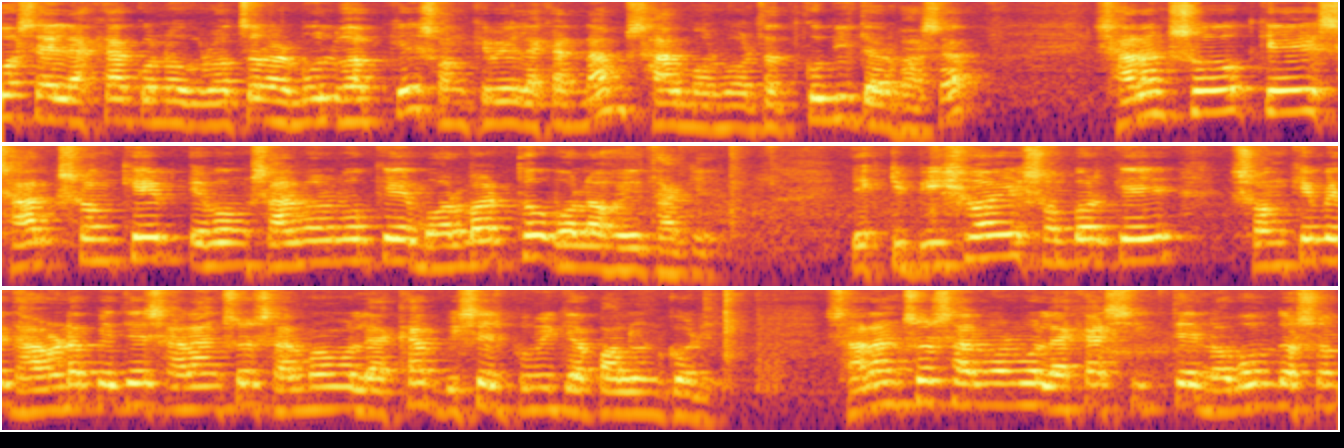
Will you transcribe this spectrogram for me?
ভাষায় লেখা কোনো রচনার মূল ভাবকে সংক্ষেপে লেখার নাম, সারমর্ম, অর্থাৎ কবিতার ভাষা। সারাংশকে সার সংক্ষেপ এবং সারমর্মকে মর্মার্থ বলা হয়ে থাকে। একটি বিষয় সম্পর্কে সংক্ষেপে ধারণা পেতে সারাংশ, সারমর্ম লেখা বিশেষ ভূমিকা পালন করে। সারাংশ সারমর্ম লেখা শিখতে নবম, দশম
